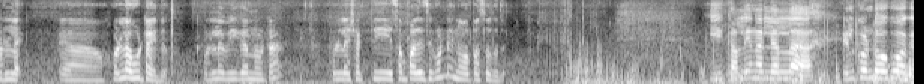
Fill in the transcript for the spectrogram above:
ಒಳ್ಳೆ. ಒಳ್ಳೆ ಊಟ ಇದು. ಒಳ್ಳೆ ವೀಗನ್ ಊಟ, ಒಳ್ಳೆ ಶಕ್ತಿ ಸಂಪಾದಿಸಿಕೊಂಡು ಇನ್ನು ವಾಪಸ್ ಹೋಗೋದು. ಈ ಕಲ್ಲಿನಲ್ಲೆಲ್ಲ ಇಳ್ಕೊಂಡು ಹೋಗುವಾಗ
